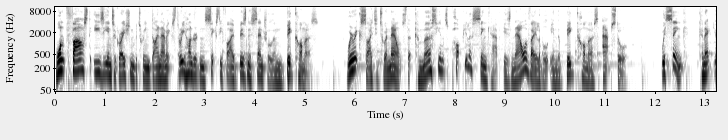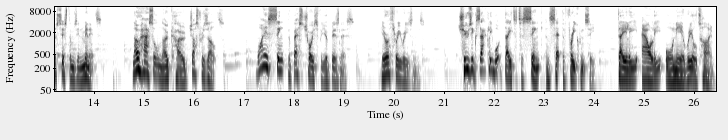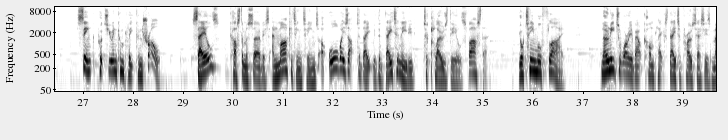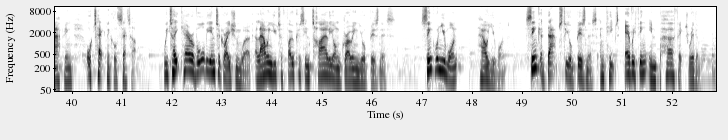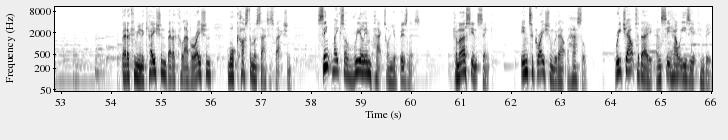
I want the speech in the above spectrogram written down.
Want fast, easy integration between Dynamics 365 Business Central and BigCommerce? We're excited to announce that Commercient's popular Sync app is now available in the BigCommerce App Store. With Sync, connect your systems in minutes. No hassle, no code, just results. Why is Sync the best choice for your business? Here are three reasons. Choose exactly what data to sync and set the frequency daily, hourly, or near real time. Sync puts you in complete control. Sales, customer service, and marketing teams are always up to date with the data needed to close deals faster. Your team will fly. No need to worry about complex data processes, mapping, or technical setup. We take care of all the integration work, allowing you to focus entirely on growing your business. Sync when you want, how you want. Sync adapts to your business and keeps everything in perfect rhythm. Better communication, better collaboration, more customer satisfaction. Sync makes a real impact on your business. Commercient Sync. Integration without the hassle. Reach out today and see how easy it can be.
